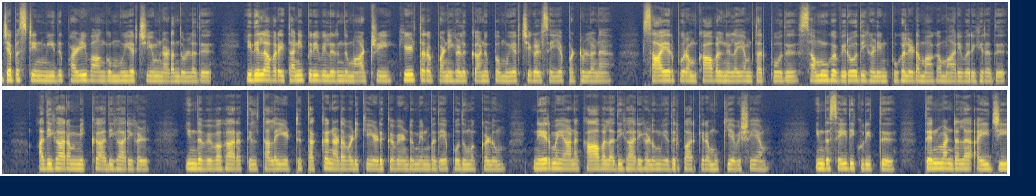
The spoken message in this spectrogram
ஜெபஸ்டின் மீது பழி வாங்கும் முயற்சியும் நடந்துள்ளது. இதில் அவரை தனிப்பிரிவிலிருந்து மாற்றி கீழ்த்தரப் பணிகளுக்கு அனுப்ப முயற்சிகள் செய்யப்பட்டுள்ளன. சாயர்புரம் காவல் நிலையம் தற்போது சமூக விரோதிகளின் புகலிடமாக மாறி வருகிறது. அதிகாரம் மிக்க அதிகாரிகள் இந்த விவகாரத்தில் தலையிட்டு தக்க நடவடிக்கை எடுக்க வேண்டும் என்பதே பொதுமக்களும் நேர்மையான காவல் அதிகாரிகளும் எதிர்பார்க்கிற முக்கிய விஷயம். இந்த செய்தி குறித்து தென்மண்டல ஐஜி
